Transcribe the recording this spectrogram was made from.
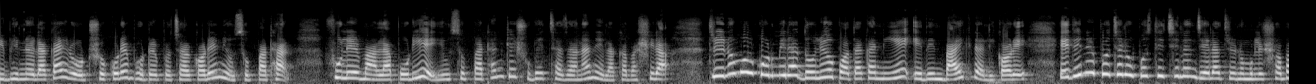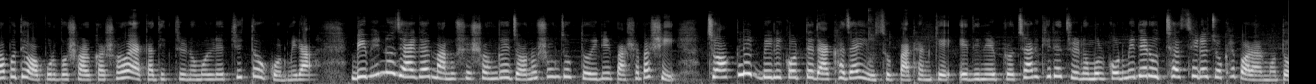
বিভিন্ন এলাকায় রোড শো করে ভোটের প্রচার করেন ইউসুফ পাঠান। ফুলের মালা পরিয়ে ইউসুফ পাঠানকে শুভেচ্ছা জানান এলাকাবাসীরা। তৃণমূল কর্মীরা দলীয় পতাকা নিয়ে এদিন বাইক র্যালি করে। এদিনের প্রচারে উপস্থিত ছিলেন জেলা তৃণমূলের সভাপতি অপূর্ব সরকার সহ একাধিক তৃণমূল নেতৃত্ব ও কর্মীরা। বিভিন্ন জায়গায় মানুষের সঙ্গে জনসংযোগ তৈরির পাশাপাশি চকলেট বিলি করতে দেখা যায় ইউসুফ পাঠানকে। এদিনের প্রচার ঘিরে তৃণমূল কর্মীদের উচ্ছ্বাস ছিল চোখে পড়ার মতো।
